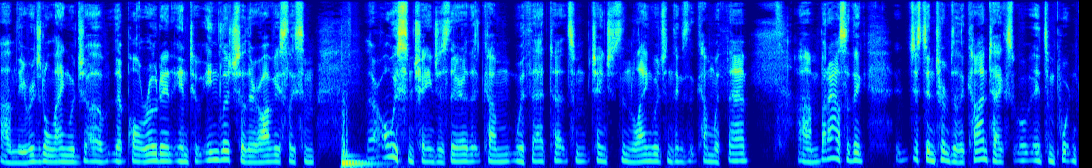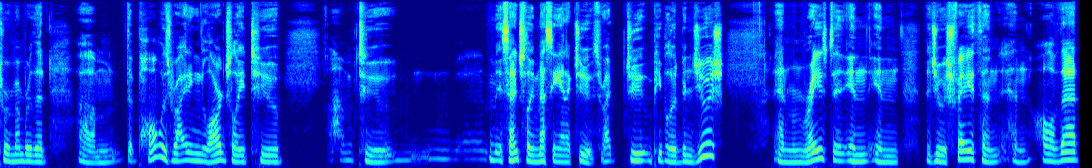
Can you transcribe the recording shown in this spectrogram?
um, the original language of that Paul wrote in into English. So there are obviously some, there are always some changes there that come with that, uh, some changes in the language and things that come with that. Um, but I also think just in terms of the context, it's important to remember that, um, that Paul was writing largely to, um, to essentially Messianic Jews, right? Jew, people who had been Jewish and raised in in the Jewish faith and and all of that,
